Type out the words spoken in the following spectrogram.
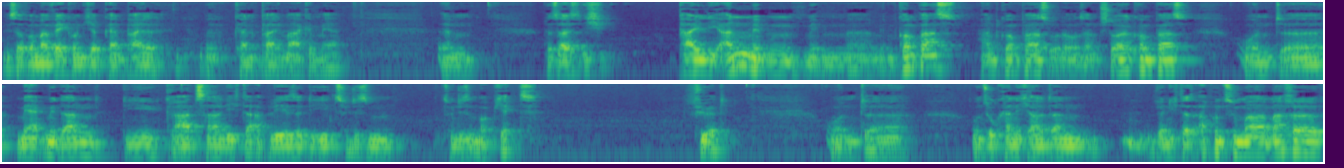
ist auf einmal weg und ich habe kein Peil, äh, keine Peilmarke mehr. Ähm, Das heißt, ich peile die an mit dem, mit dem, äh, mit dem Kompass, Handkompass oder unserem Steuerkompass und äh, merke mir dann die Gradzahl, die ich da ablese, die zu diesem, zu diesem Objekt führt. Und, äh, und so kann ich halt dann, wenn ich das ab und zu mal mache,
